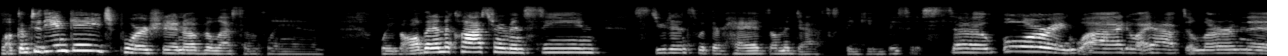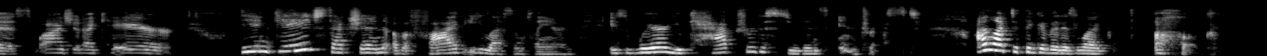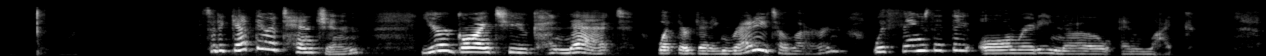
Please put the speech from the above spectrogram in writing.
Welcome to the engage portion of the lesson plan. We've all been in the classroom and seen students with their heads on the desks thinking, This is so boring. Why do I have to learn this? Why should I care? The engage section of a 5E lesson plan is where you capture the student's interest. I like to think of it as like a hook. So, to get their attention, you're going to connect what they're getting ready to learn with things that they already know and like.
